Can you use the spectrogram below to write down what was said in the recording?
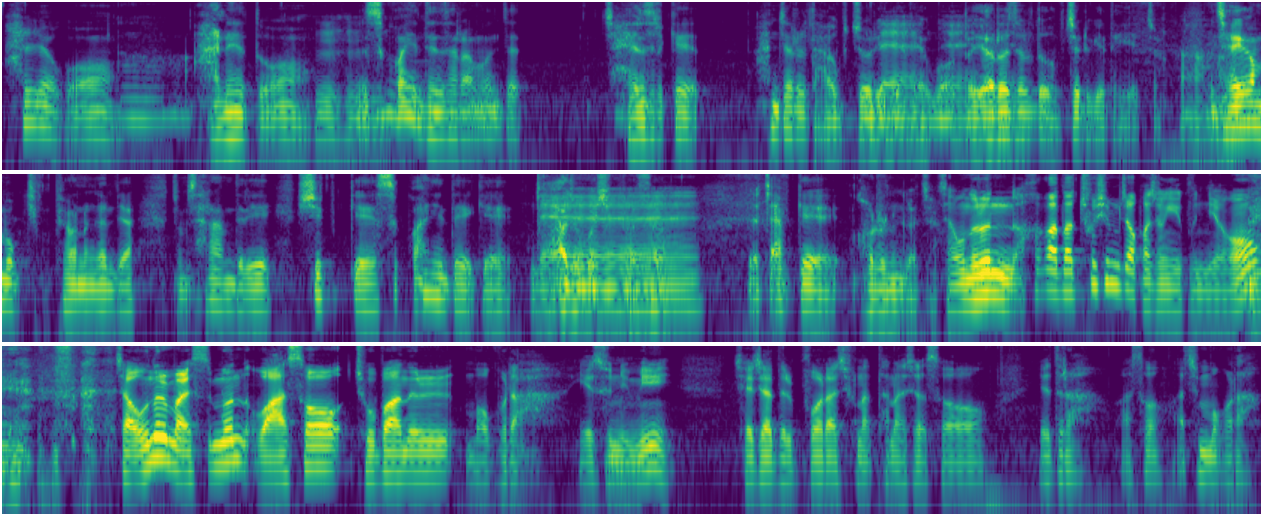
하려고 아. 안 해도 음흠. 습관이 된 사람은 이제 자연스럽게 한 절을 다 읊조리게 네, 되고 네, 또 여러 네. 절도 읊조리게 되겠죠. 아하. 제가 목표하는 건 이제 좀 사람들이 쉽게 습관이 되게 도와주고 네. 싶어서 짧게 거르는 거죠. 자 오늘은 하가다 초심자 과정이군요. 네. 자 오늘 말씀은 와서 조반을 먹으라. 예수님이 제자들 부활하시고 나타나셔서 얘들아 와서 아침 먹어라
